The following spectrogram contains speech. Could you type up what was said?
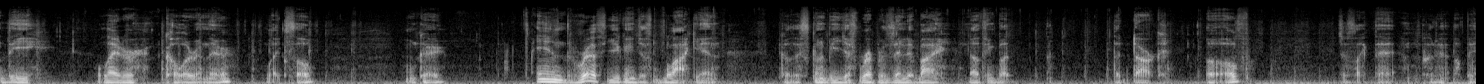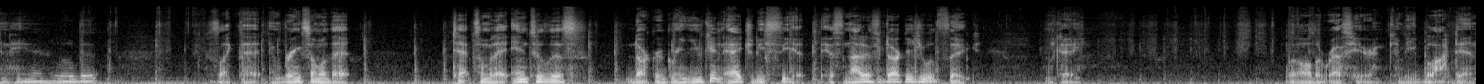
the lighter color in there, like so. Okay. And the rest you can just block in because it's going to be just represented by nothing but the dark of just like that. Put it up in here a little bit, just like that, and bring some of that tap some of that into this darker green. You can actually see it. It's not as dark as you would think. Okay. But all the rest here can be blocked in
